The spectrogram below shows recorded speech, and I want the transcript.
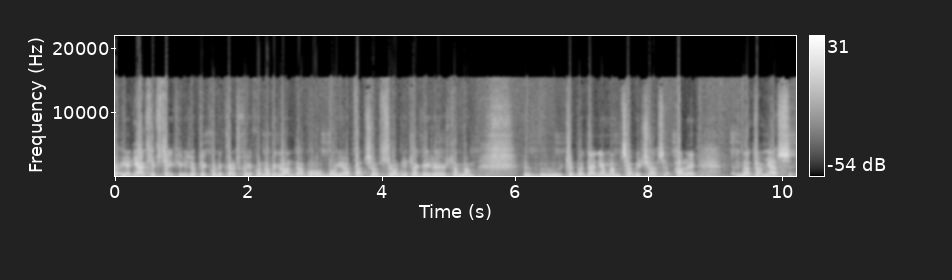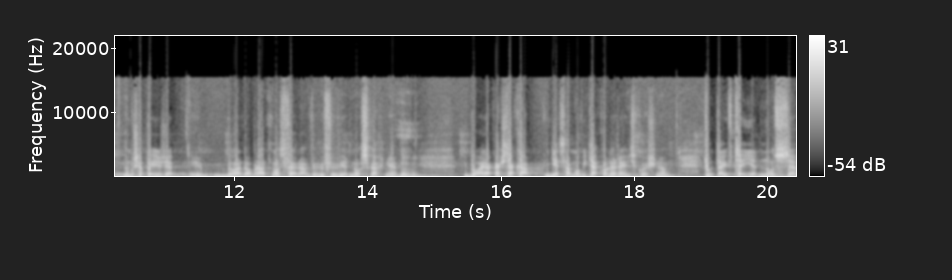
ja nie wiem jak się w tej chwili z opieką lekarską, jak ona wygląda, bo, bo ja patrzę od strony takiej, że ja już tam mam te badania mam cały czas, ale natomiast muszę powiedzieć, że była dobra atmosfera w, w, w jednostkach, nie? Mhm. I była jakaś taka niesamowita koleżeńskość. No. Tutaj, w tej jednostce,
